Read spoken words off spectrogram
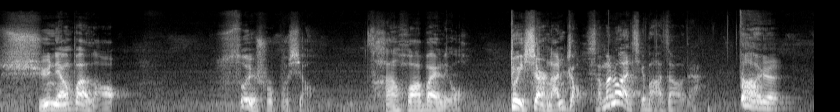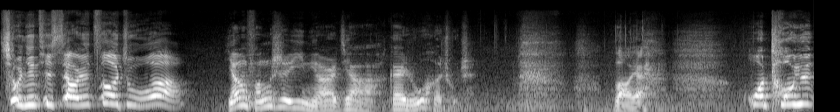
徐娘半老，岁数不小，残花败柳，对象难找。什么乱七八糟的！大人，求您替小人做主啊！杨逢氏一女二嫁，该如何处置？老爷，我头晕，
